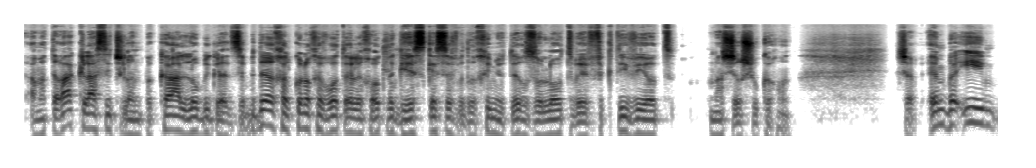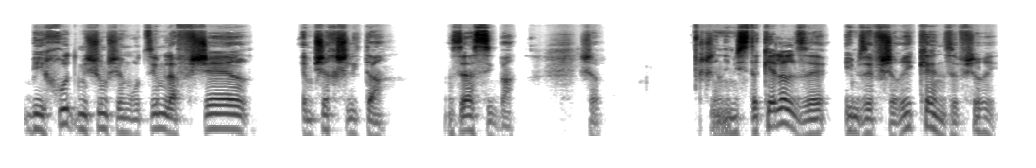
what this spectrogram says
המטרה הקלאסית של הנפקה לא בגלל זה בדרך כלל כל החברות האלה יכולות לגייס כסף בדרכים יותר זולות ואפקטיביות מאשר שוק ההון. עכשיו הם באים בייחוד משום שהם רוצים לאפשר המשך שליטה. זה הסיבה. עכשיו כשאני מסתכל על זה אם זה אפשרי כן זה אפשרי.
